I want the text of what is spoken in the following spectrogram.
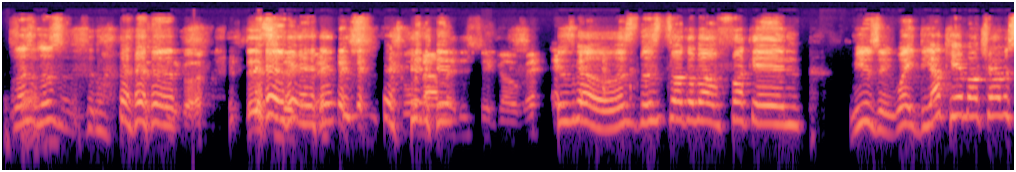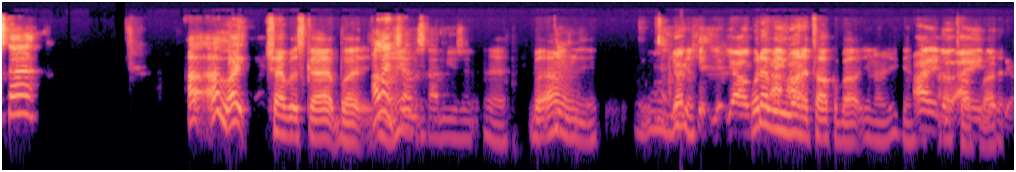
it's, let's let's this nigga, man. Let's go and not let this shit go, man. let's go. Let's let's talk about fucking music. Wait, do y'all care about Travis Scott? I, I like Travis Scott, but I like know, Travis Scott music. Yeah, but I don't. You Y'all, can- ki- y'all, whatever you want to talk about, you know, you can. I didn't know. I'll I talk didn't know about if y'all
